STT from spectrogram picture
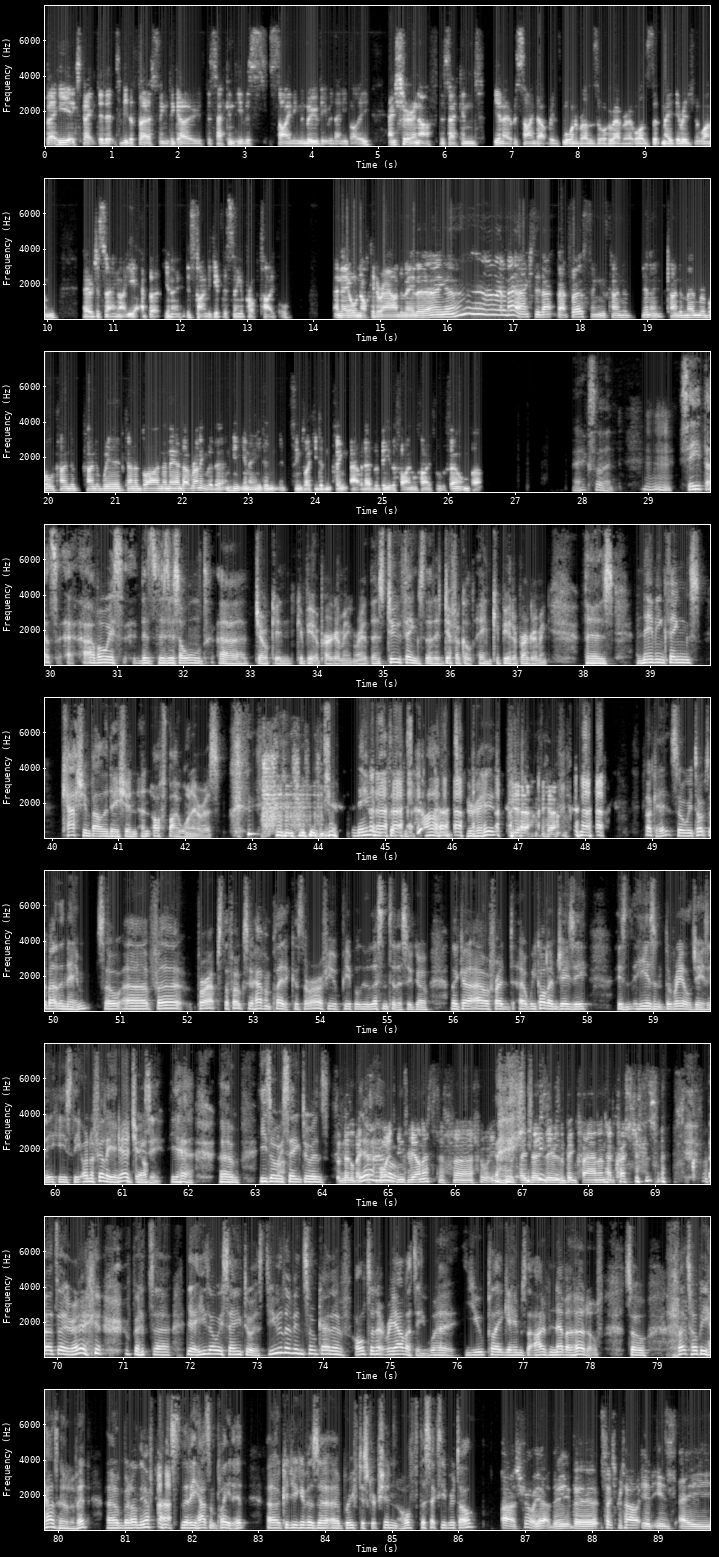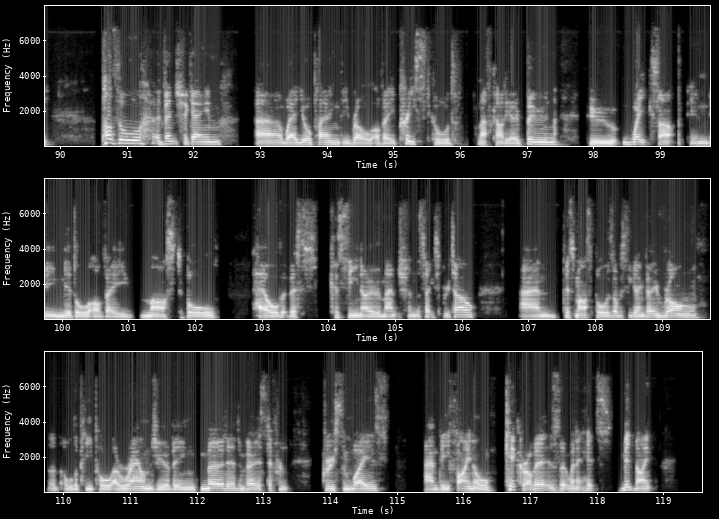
but he expected it to be the first thing to go the second he was signing the movie with anybody. And sure enough, the second you know it was signed up with Warner Brothers or whoever it was that made the original one, they were just saying like, yeah, but you know, it's time to give this thing a proper title and they all knock it around and they, "Oh, I don't know, actually that, that first thing is kind of, you know, kind of memorable, kind of, kind of weird, kind of blah. And then they end up running with it. And he, you know, he didn't, it seems like he didn't think that would ever be the final title of the film, but Excellent. Mhm. See, that's I've always there's there's this old uh, joke in computer programming, right? There's two things that are difficult in computer programming. There's naming things, cache invalidation, and off by one errors. naming stuff is hard, right? yeah, yeah. Okay, so we talked about the name. So uh, for perhaps the folks who haven't played it, because there are a few people who listen to this who go, like uh, our friend, uh, we call him Jay Z. Isn't he? Isn't the real Jay Z? He's the unaffiliated Yeah, Jay Z. Yeah, um, he's always saying to us, It's a little bit Yeah, how- disappointing, to be honest, if uh, I thought you Jay Z was a big fan and had questions. That's it, right? but uh, yeah, he's always saying to us, "Do you live in some kind of alternate reality where you play games that I've never heard of?" So let's hope he has heard of it. Um, but on the off chance that he hasn't played it, uh, could you give us a, a brief description of the Sexy Brutale? Uh, sure, yeah. The the Sexy Brutale, it is a puzzle adventure game uh, where you're playing the role of a priest called Lafcadio Boone, who wakes up in the middle of a masked ball held at this casino mansion, the Sexy Brutale. And this masked ball is obviously going very wrong. All the people around you are being murdered in various different gruesome ways. And the final kicker of it is that when it hits midnight,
